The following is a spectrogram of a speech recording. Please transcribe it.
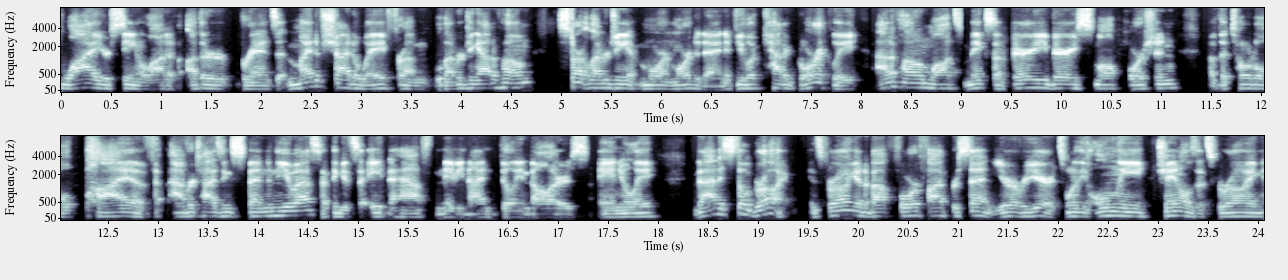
why you're seeing a lot of other brands that might have shied away from leveraging out of home start leveraging it more and more today. And if you look categorically, out of home, while it makes a very, very small portion of the total pie of advertising spend in the US, I think it's eight and a half, maybe nine billion dollars annually. That is still growing. It's growing at about four or five percent year over year. It's one of the only channels that's growing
